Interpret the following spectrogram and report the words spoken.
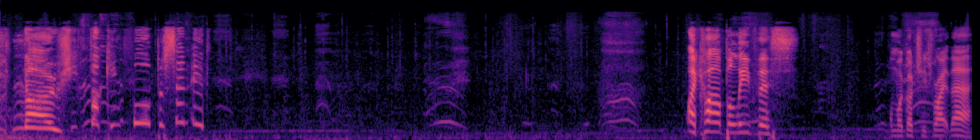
no, she fucking 4%ed! I can't believe this! Oh my god, she's right there.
